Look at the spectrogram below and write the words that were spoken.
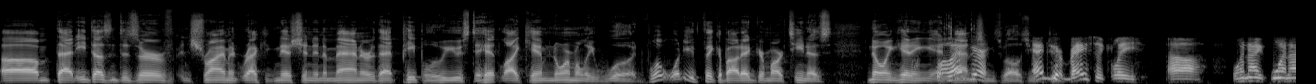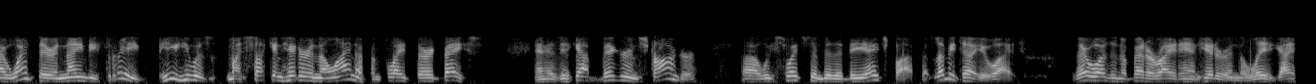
um, that he doesn't deserve enshrinement recognition in a manner that people who used to hit like him normally would. What, what do you think about Edgar Martinez knowing hitting and well, managing Edgar, as well as you Edgar do? basically, uh, when I when I went there in '93, he, he was my second hitter in the lineup and played third base. And as he got bigger and stronger, uh, we switched him to the DH spot. But let me tell you what, there wasn't a better right-hand hitter in the league. I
